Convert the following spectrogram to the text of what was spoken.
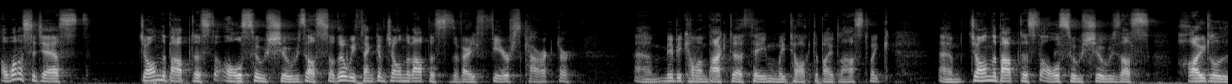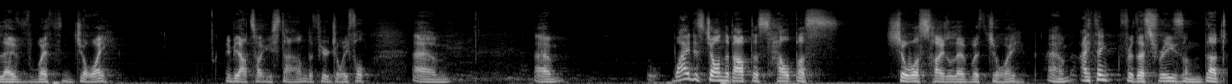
I want to suggest John the Baptist also shows us, although we think of John the Baptist as a very fierce character, um, maybe coming back to a theme we talked about last week, um, John the Baptist also shows us how to live with joy. Maybe that's how you stand if you're joyful. Um, um why does John the Baptist help us show us how to live with joy? Um, I think for this reason that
